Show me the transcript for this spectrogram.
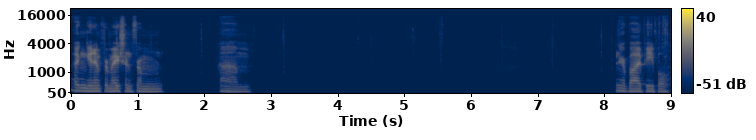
I can get information from um, nearby people.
